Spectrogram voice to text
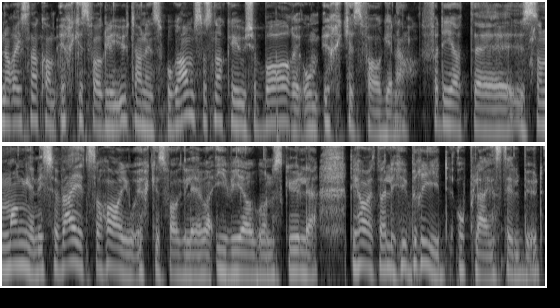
når jeg snakker om yrkesfaglig utdanningsprogram, så snakker jeg jo ikke bare om yrkesfagene. Fordi at som mange ikke vet, så har jo yrkesfagelever i videregående skole de har et veldig hybrid opplæringstilbud.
